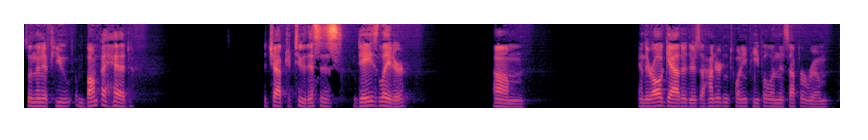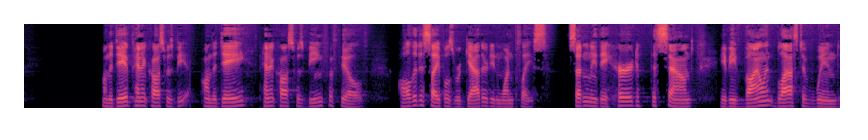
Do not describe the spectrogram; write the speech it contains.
So then, if you bump ahead to chapter 2, this is days later. Um, and they're all gathered. There's 120 people in this upper room. On the day of Pentecost was be, on the day Pentecost was being fulfilled, all the disciples were gathered in one place. Suddenly they heard the sound of a violent blast of wind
